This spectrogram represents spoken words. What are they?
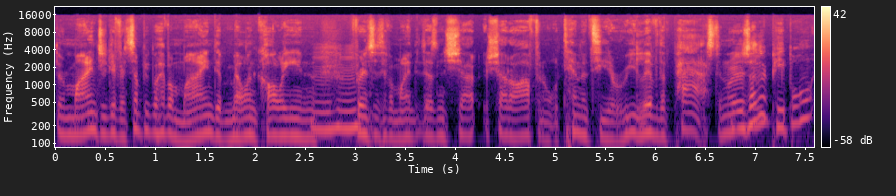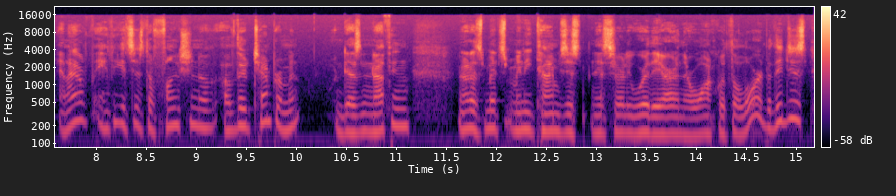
their minds are different some people have a mind of melancholy and mm-hmm. for instance have a mind that doesn't shut shut off and will tendency to relive the past and there's mm-hmm. other people and i don't I think it's just a function of, of their temperament it does nothing not as much many times just necessarily where they are in their walk with the Lord, but they just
